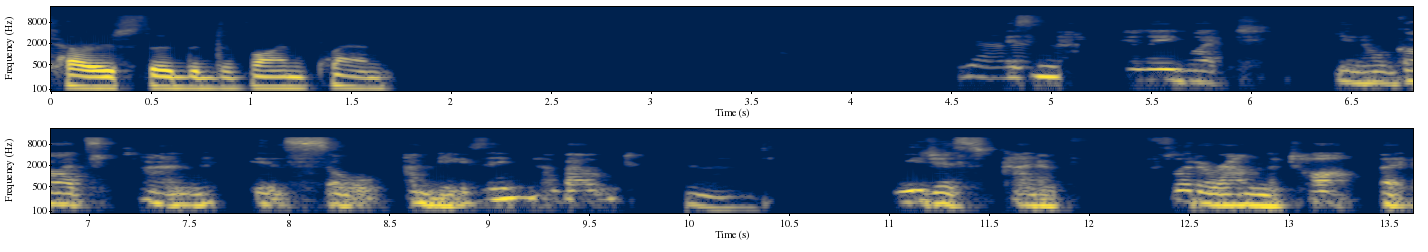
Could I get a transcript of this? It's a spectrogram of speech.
carries through the divine plan. Yeah, isn't that really what you know God's plan is so amazing about? Hmm. We just kind of flit around the top, but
